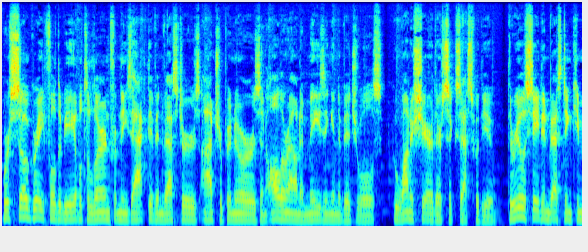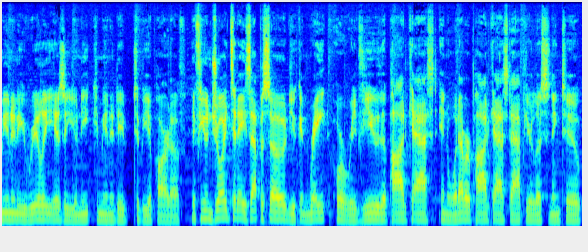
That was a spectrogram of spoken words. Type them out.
We're so grateful to be able to learn from these active investors, entrepreneurs, and all around amazing individuals who want to share their success with you. The real estate investing community really is a unique community to be a part of. If you enjoyed today's episode, you can rate or review the podcast in whatever podcast app you're listening to.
